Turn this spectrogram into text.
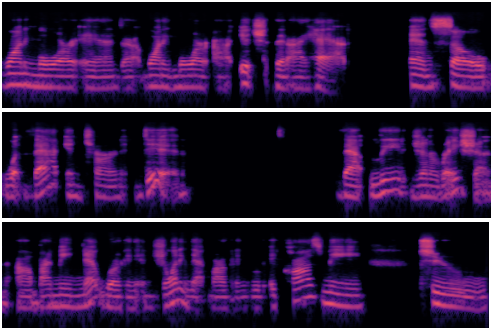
wanting more and uh, wanting more uh, itch that I had. And so, what that in turn did that lead generation um, by me networking and joining that marketing group, it caused me to,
